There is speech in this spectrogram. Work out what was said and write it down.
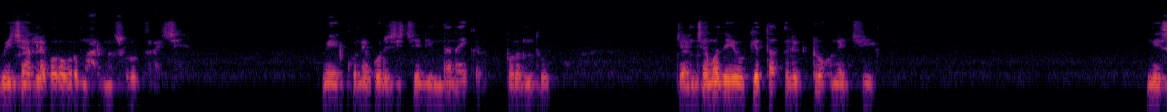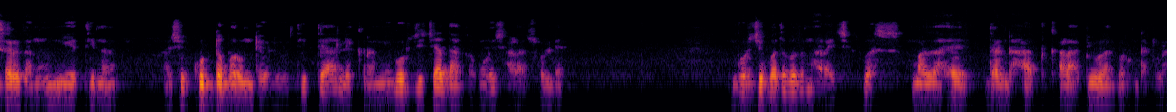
विचारल्याबरोबर मारणं सुरू करायचे. मी कोण्या गुरुजीची निंदा नाही करत परंतु ज्यांच्यामध्ये योग्यता कलेक्टर होण्याची निसर्गानं नियतीनं अशी कुट्ट भरून ठेवली होती. त्या लेकरांनी गुरुजीच्या धाकामुळे शाळा सोडल्या. गुरुजी बदबद मारायचे. बस माझा हे दंड हात काळा पिवळा करून टाकला.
